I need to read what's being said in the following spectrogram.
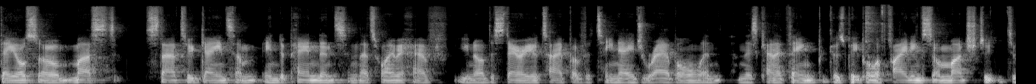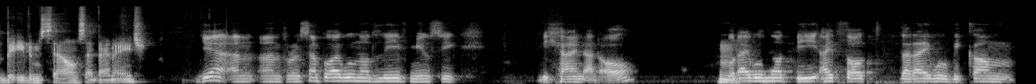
they also must start to gain some independence. And that's why we have, you know, the stereotype of a teenage rebel and, and this kind of thing, because people are fighting so much to, to be themselves at that age. Yeah. And, and for example, I will not leave music behind at all. Hmm. But I will not be, I thought that I will become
